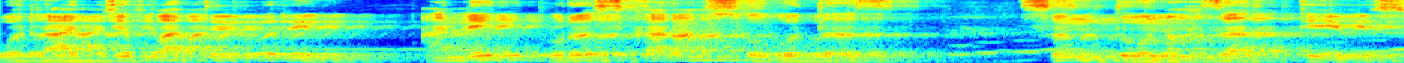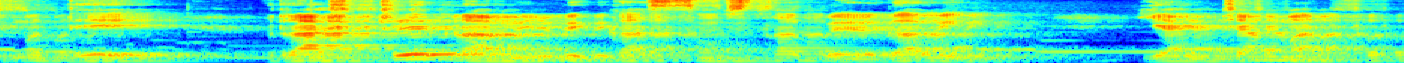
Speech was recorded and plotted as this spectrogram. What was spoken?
व राज्य पातळीवरील अनेक पुरस्कारांसोबतच सन दोन हजार तेवीसमध्ये राष्ट्रीय ग्रामीण विकास संस्था बेळगावी यांच्यामार्फत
